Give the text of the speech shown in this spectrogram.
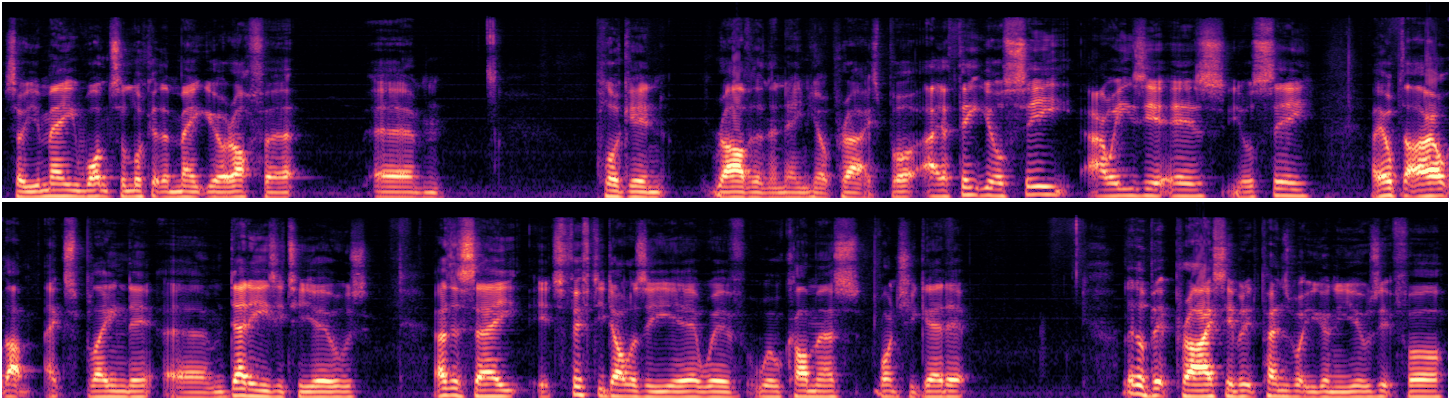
So you may want to look at the make your offer um, plugin rather than the name your price. But I think you'll see how easy it is. You'll see I hope that I hope that explained it. Um, dead easy to use. As I say it's $50 a year with WooCommerce. Once you get it little bit pricey, but it depends what you're going to use it for.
